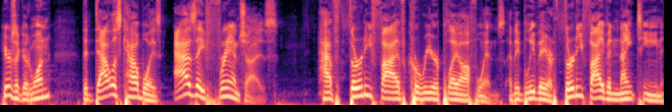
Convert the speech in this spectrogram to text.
here's a good one. The Dallas Cowboys, as a franchise, have 35 career playoff wins. I believe they are 35 and 19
